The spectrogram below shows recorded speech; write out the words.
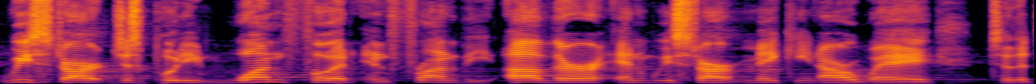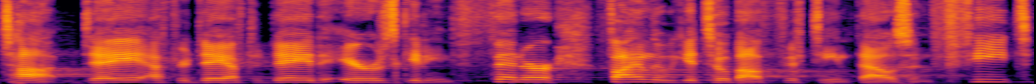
we start just putting one foot in front of the other and we start making our way to the top. Day after day after day, the air is getting thinner. Finally, we get to about 15,000 feet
